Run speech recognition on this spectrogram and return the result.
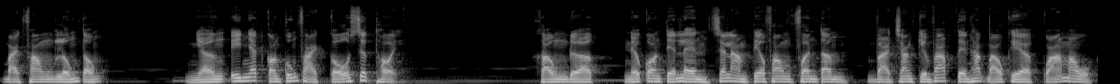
Bạch Phong lúng túng. Nhưng ít nhất con cũng phải cố sức thôi. Không được. Nếu con tiến lên, sẽ làm Tiêu Phong phân tâm Và trang kiếm pháp tên hắc báo kia quá mau,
